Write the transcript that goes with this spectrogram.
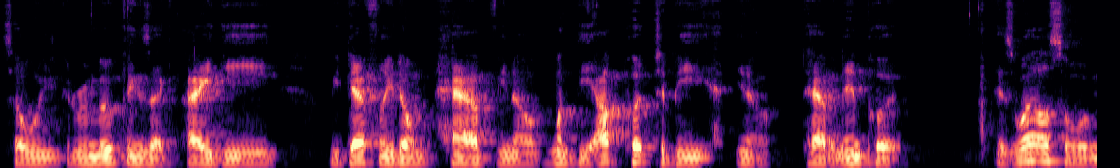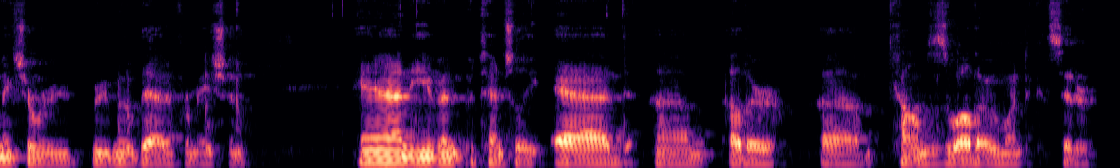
So we could remove things like ID. We definitely don't have, you know, want the output to be, you know, have an input as well. So we'll make sure we remove that information and even potentially add um, other uh, columns as well that we want to consider.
